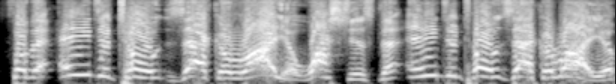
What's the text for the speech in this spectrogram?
So the angel told Zechariah, watch this, the angel told Zechariah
